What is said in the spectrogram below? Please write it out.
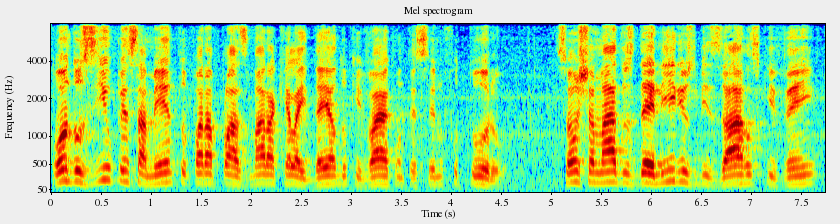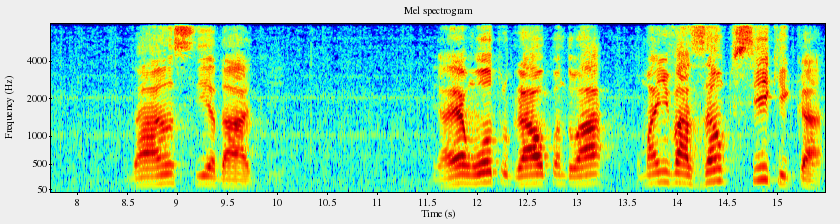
conduzir o pensamento para plasmar aquela ideia do que vai acontecer no futuro. São chamados delírios bizarros que vêm da ansiedade. Já é um outro grau quando há uma invasão psíquica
